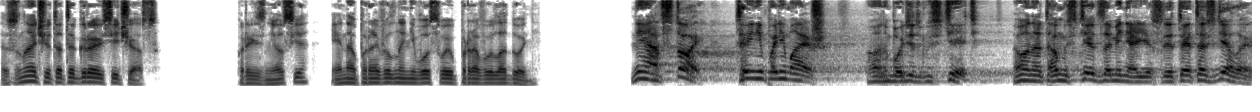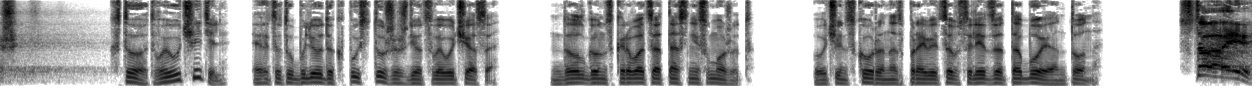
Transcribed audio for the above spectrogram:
значит, отыграю сейчас», — произнес я и направил на него свою правую ладонь. «Нет, стой! Ты не понимаешь! Он будет мстить! Он отомстит за меня, если ты это сделаешь!» «Кто, твой учитель? Этот ублюдок пусть тоже ждет своего часа. Долго он скрываться от нас не сможет. Очень скоро он отправится вслед за тобой, Антон». «Стой!»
